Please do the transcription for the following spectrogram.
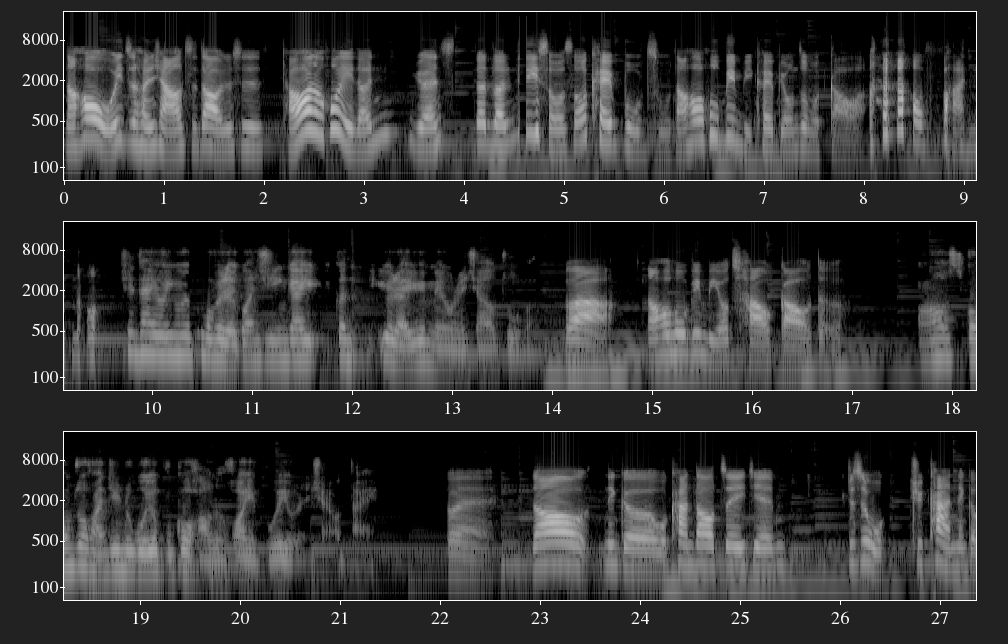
然后我一直很想要知道，就是台湾的护理人员的能力什么时候可以补足，然后护病比可以不用这么高啊？好烦哦。现在又因为破费的关系，应该更越来越没有人想要做吧？对啊，然后护病比又超高的。然后工作环境如果又不够好的话，也不会有人想要待。对，然后那个我看到这一间，就是我去看那个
